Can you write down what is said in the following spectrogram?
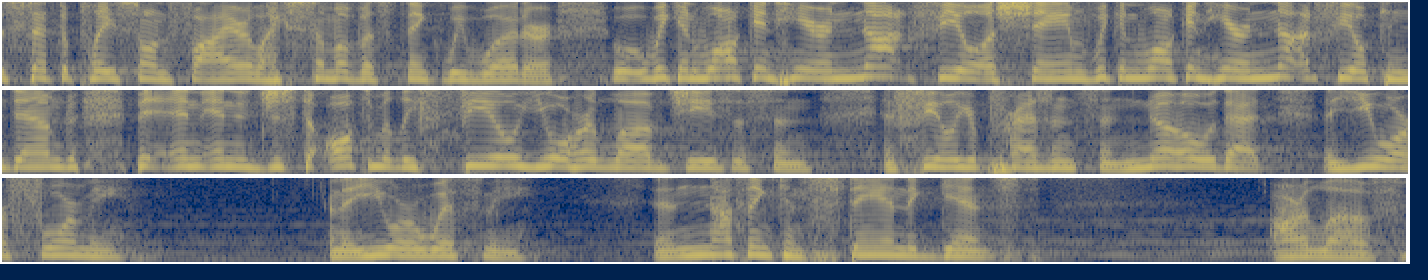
set the place on fire like some of us think we would, or we can walk in here and not feel ashamed. We can walk in here and not feel condemned, and, and just to ultimately feel your love, Jesus, and, and feel your presence and know that, that you are for me and that you are with me, and nothing can stand against our love.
